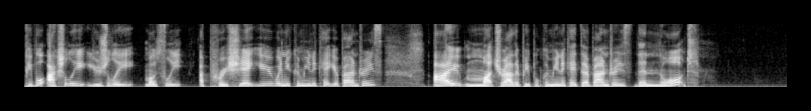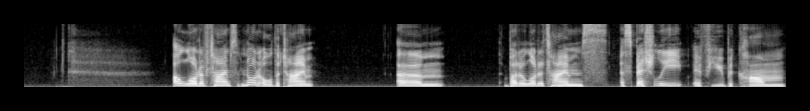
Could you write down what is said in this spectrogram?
people actually usually mostly appreciate you when you communicate your boundaries. I much rather people communicate their boundaries than not. A lot of times, not all the time, um, but a lot of times, especially if you become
